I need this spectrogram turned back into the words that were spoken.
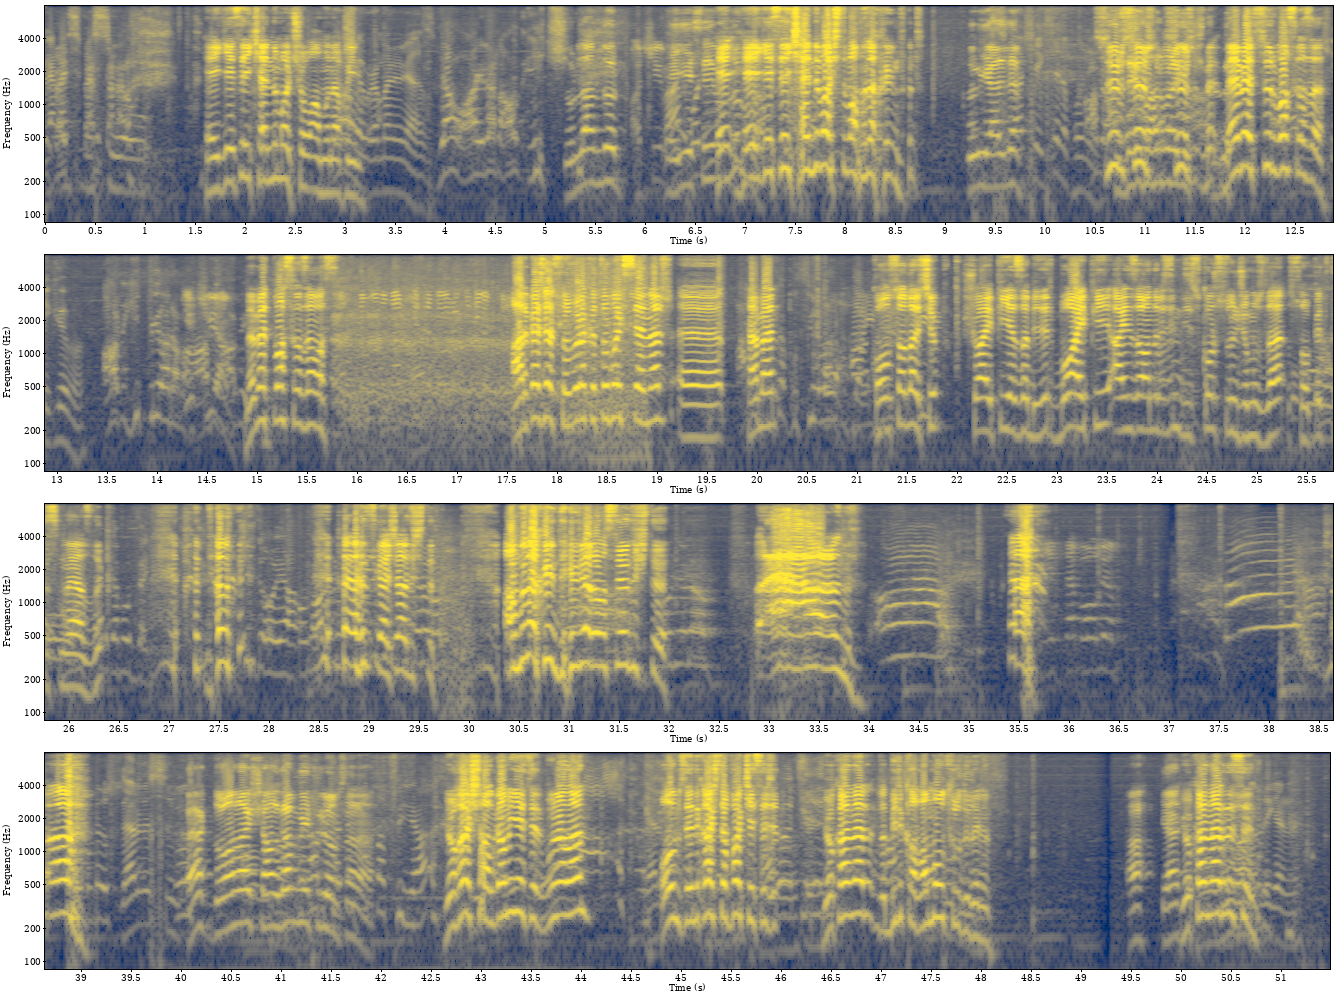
HGS'yi kendim açıyorum amına koyayım. lazım. Ya ayran al iç. Dur lan dur. Açayım. EYS'yi He- buldun mu? HGS'yi kendim açtım amına koyayım dur. Dur geldim. Silah çeksene pony. Sür Kuzey sür Marmara sür. Me- Mehmet sür bas gaza. Çekiyor mu? Abi gitmiyor araba abi Geçiyor. abi. Mehmet bas gaza bas. Arkadaşlar server'a katılmak isteyenler eee, hemen konsol açıp şu IP yazabilir. Bu IP aynı zamanda bizim Discord sunucumuzda sohbet kısmına yazdık. Nerede bu? Kimdi o ya? Onu Nasıl aşağı düştüm. Amına koyayım devre arabası suya düştü. Ah! Neredesin? Berk Doğanay şalgam getiriyorum sana. Gökhan şalgamı getir. Bu ne lan? Oğlum seni kaç defa keseceğim. Gökhan nerede? Biri kafama oturdu benim. Ah gel. Gökhan neredesin? Hadi.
